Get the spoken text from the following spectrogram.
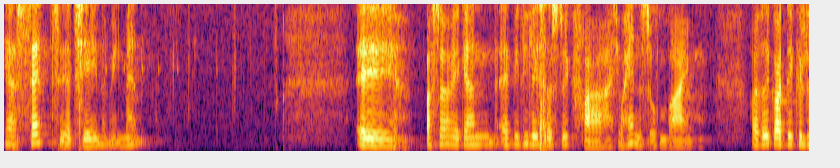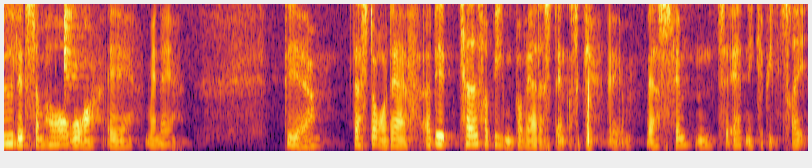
Jeg er sat til at tjene min mand. Øh, og så vil jeg gerne, at vi lige læser et stykke fra Johannes åbenbaringen. Og jeg ved godt, det kan lyde lidt som hårde ord, øh, men øh, det er, der står der, og det er taget fra Bibelen på hverdagsdansk, øh, vers 15-18 i kapitel 3.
